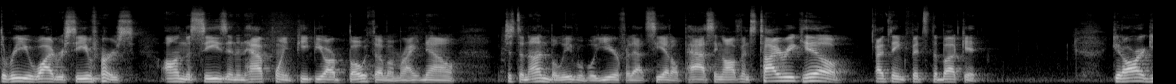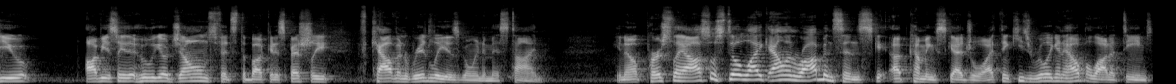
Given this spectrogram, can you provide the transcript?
three wide receivers on the season and half point PPR, both of them right now. Just an unbelievable year for that Seattle passing offense. Tyreek Hill, I think, fits the bucket. You could argue, obviously, that Julio Jones fits the bucket, especially if Calvin Ridley is going to miss time. You know, personally, I also still like Allen Robinson's upcoming schedule. I think he's really going to help a lot of teams.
